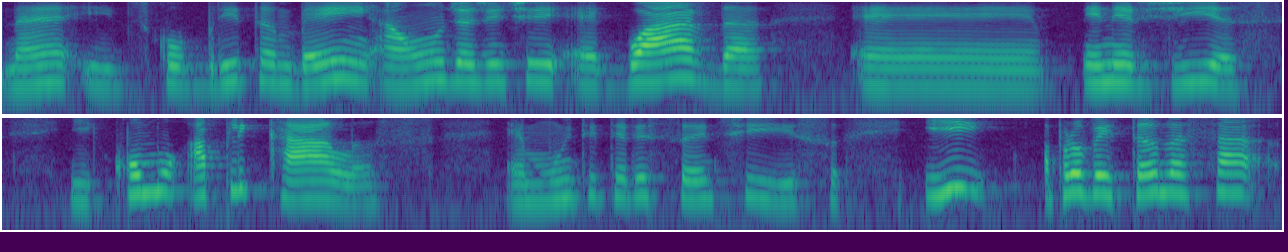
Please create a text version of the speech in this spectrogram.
né? E descobrir também aonde a gente é, guarda é, energias e como aplicá-las. É muito interessante isso. E aproveitando essa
